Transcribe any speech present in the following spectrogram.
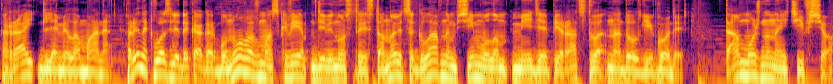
Рай для меломана. Рынок возле ДК Горбунова в Москве 90-е становится главным символом медиапиратства на долгие годы. Там можно найти все.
